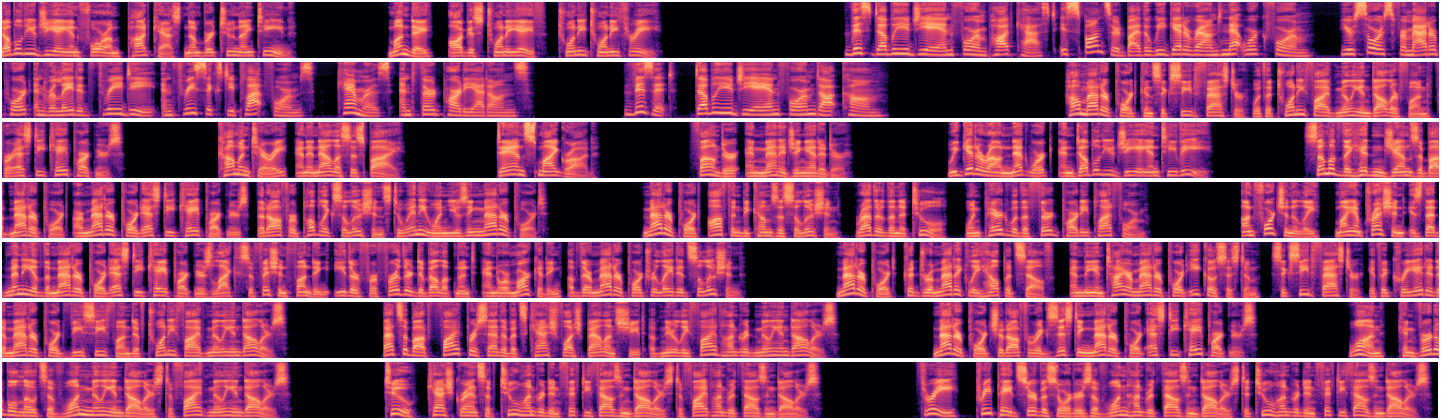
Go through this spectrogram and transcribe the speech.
WGAN Forum Podcast Number 219. Monday, August 28, 2023. This WGAN Forum podcast is sponsored by the We Get Around Network Forum, your source for Matterport and related 3D and 360 platforms, cameras, and third party add ons. Visit WGANForum.com. How Matterport can succeed faster with a $25 million fund for SDK partners. Commentary and analysis by Dan Smigrod, founder and managing editor. We get around Network and WGAN TV. Some of the hidden gems about Matterport are Matterport SDK partners that offer public solutions to anyone using Matterport. Matterport often becomes a solution, rather than a tool, when paired with a third party platform. Unfortunately, my impression is that many of the Matterport SDK partners lack sufficient funding either for further development and or marketing of their Matterport related solution. Matterport could dramatically help itself and the entire Matterport ecosystem succeed faster if it created a Matterport VC fund of $25 million. That's about 5% of its cash flush balance sheet of nearly $500 million. Matterport should offer existing Matterport SDK partners 1. Convertible notes of $1 million to $5 million. 2. Cash grants of $250,000 to $500,000. 3. Prepaid service orders of $100,000 to $250,000.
